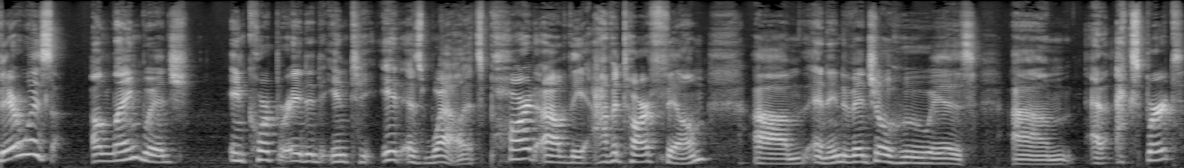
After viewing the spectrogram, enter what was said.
there was a language incorporated into it as well. It's part of the Avatar film. Um, an individual who is um, an expert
